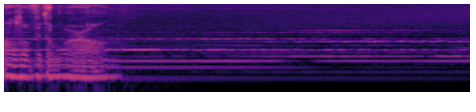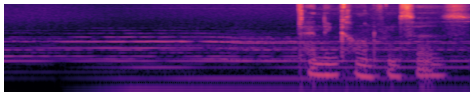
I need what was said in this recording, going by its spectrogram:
all over the world. Attending conferences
